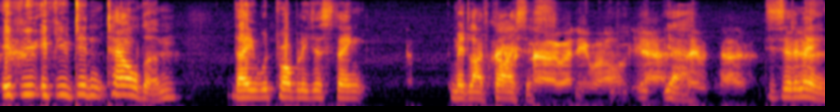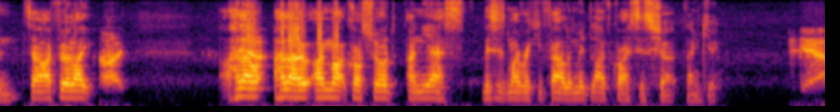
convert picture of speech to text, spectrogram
if you if you didn't tell them, they would probably just think midlife crisis. No, anyway, yeah, Yeah. They would know. Do you see what Yeah. I mean? So I feel like Right. hello, Yeah. hello. I'm Mark Crossfield, and yes, this is my Rickie Fowler midlife crisis shirt. Thank you. Yeah.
